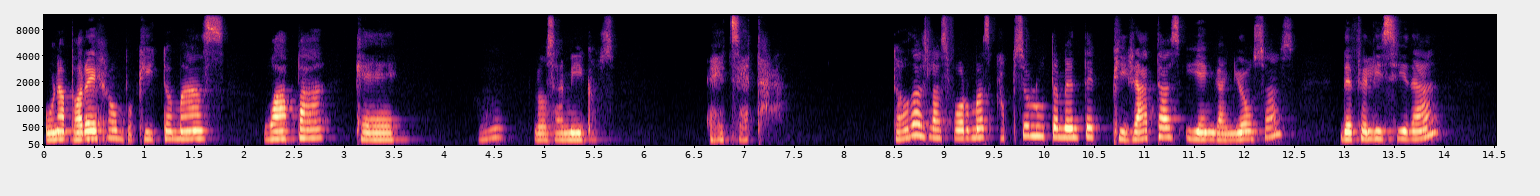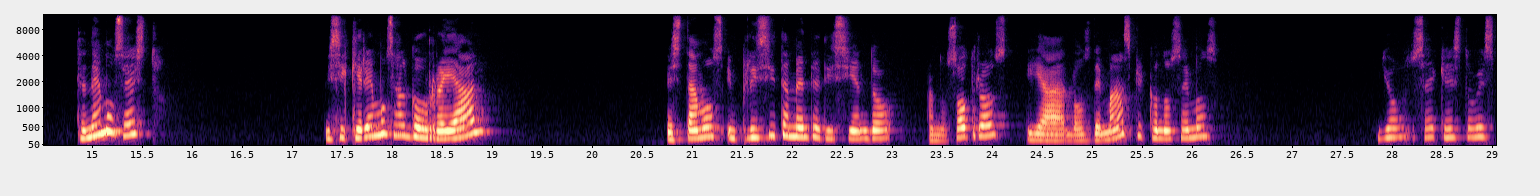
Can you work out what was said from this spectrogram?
Una pareja un poquito más guapa que los amigos, etc. Todas las formas absolutamente piratas y engañosas de felicidad, tenemos esto. Y si queremos algo real, estamos implícitamente diciendo a nosotros y a los demás que conocemos, yo sé que esto es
